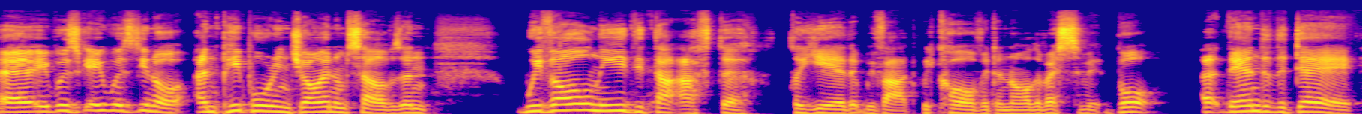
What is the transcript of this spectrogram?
Uh, it was it was you know, and people were enjoying themselves. And we've all needed that after the year that we've had with COVID and all the rest of it. But at the end of the day,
